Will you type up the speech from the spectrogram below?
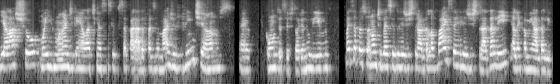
e ela achou uma irmã de quem ela tinha sido separada fazia mais de 20 anos, né, conta essa história no livro, mas se a pessoa não tiver sido registrada, ela vai ser registrada ali, ela é encaminhada ali,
